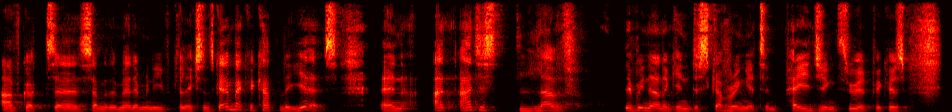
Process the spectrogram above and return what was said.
I've got uh, some of the madam and eve collections going back a couple of years. And i, I just love every now and again discovering it and paging through it because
